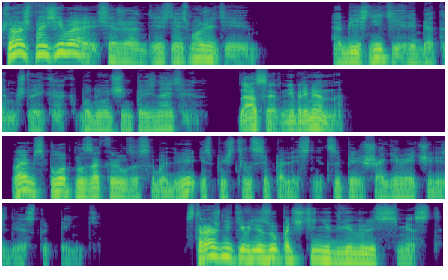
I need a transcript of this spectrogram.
Что ж, спасибо, сержант. Если сможете, объясните ребятам, что и как. Буду очень признателен. — Да, сэр, непременно. Ваймс плотно закрыл за собой дверь и спустился по лестнице, перешагивая через две ступеньки. Стражники внизу почти не двинулись с мест.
